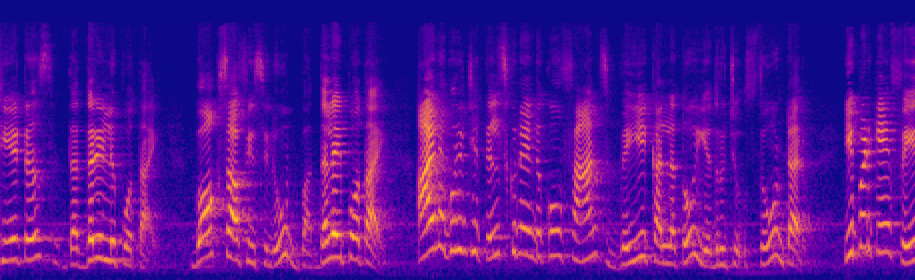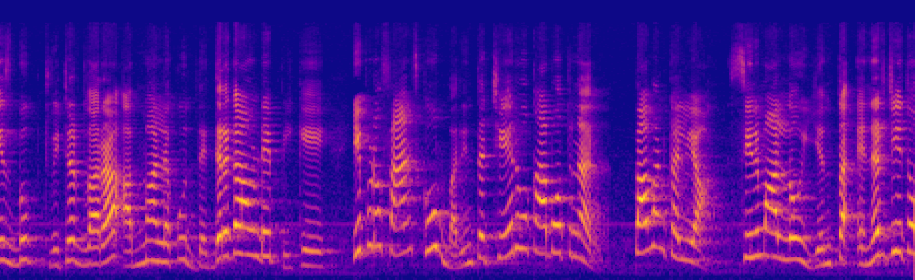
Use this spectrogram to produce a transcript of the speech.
థియేటర్స్ దద్దరిల్లిపోతాయి. బాక్స్ ఆఫీసులు బద్దలైపోతాయి. ఆయన గురించి తెలుసుకునేందుకు ఫ్యాన్స్ వెయ్యి కళ్ళతో ఎదురు చూస్తూ ఉంటారు. ఇప్పటికే ఫేస్బుక్ ట్విట్టర్ ద్వారా అభిమానులకు దగ్గరగా ఉండే పీకే ఇప్పుడు ఫ్యాన్స్కు మరింత చేరువ కాబోతున్నారు. పవన్ కళ్యాణ్ సినిమాల్లో ఎంత ఎనర్జీతో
